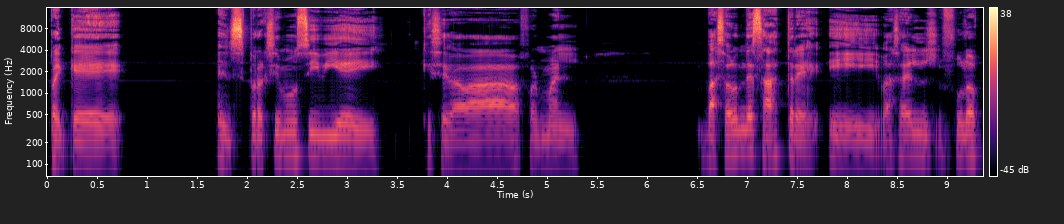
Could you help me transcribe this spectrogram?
porque el próximo CBA que se va a formar va a ser un desastre y va a ser full of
